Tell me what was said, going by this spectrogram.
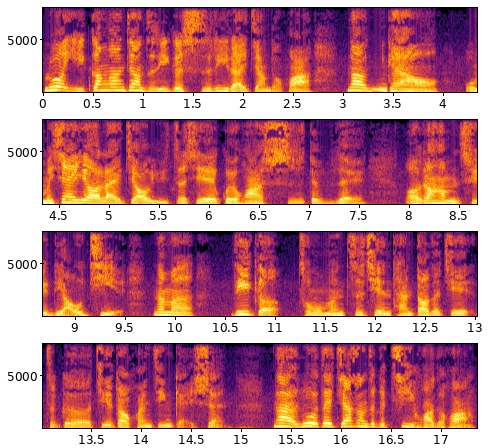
如果以刚刚这样子一个实例来讲的话，那你看哦，我们现在又要来教育这些规划师，对不对？呃，让他们去了解。那么第一个，从我们之前谈到的街这个街道环境改善。那如果再加上这个计划的话，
